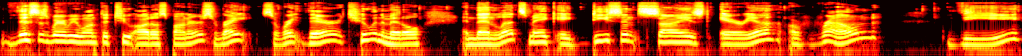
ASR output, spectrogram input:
this is where we want the two auto spawners, right? So right there, two in the middle, and then let's make a decent sized area around the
